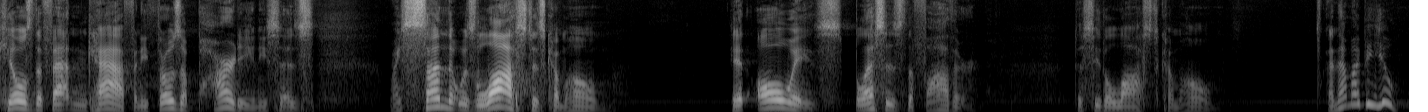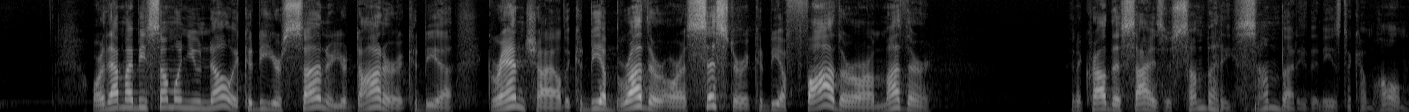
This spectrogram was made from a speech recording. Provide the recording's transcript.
kills the fattened calf and he throws a party and he says, My son that was lost has come home. It always blesses the Father to see the lost come home. And that might be you. Or that might be someone you know. It could be your son or your daughter. It could be a grandchild. It could be a brother or a sister. It could be a father or a mother. In a crowd this size, there's somebody, somebody that needs to come home.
